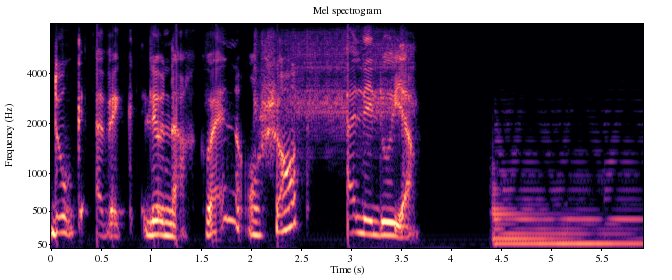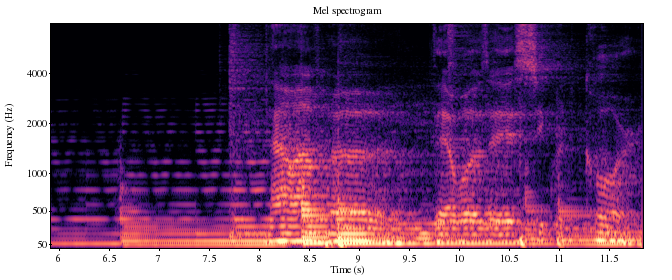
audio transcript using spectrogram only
Donc, avec Léonard Cohen, on chante Alléluia. Now I've heard there was a secret chord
